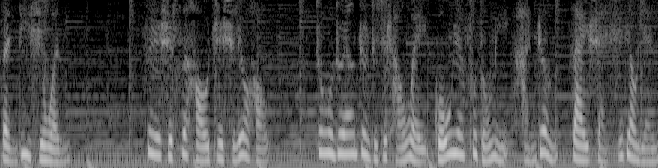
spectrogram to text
本地新闻：四月十四号至十六号，中共中央政治局常委、国务院副总理韩正在陕西调研，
